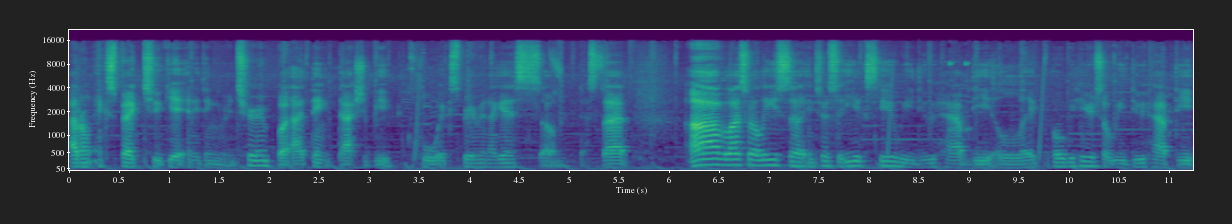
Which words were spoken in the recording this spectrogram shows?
I don't expect to get anything in return, but I think that should be a cool experiment, I guess. So that's that. Uh, last but not least, uh, in terms of EX skill, we do have the leg over here. So we do have the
